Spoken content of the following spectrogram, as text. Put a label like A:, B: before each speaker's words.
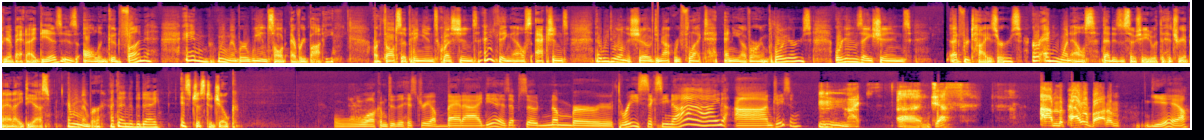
A: history of bad ideas
B: is all in good fun. And remember, we insult everybody. Our thoughts, opinions, questions, anything else, actions that we do on the show do not reflect any of our employers, organizations, advertisers, or anyone else that is associated with the history of bad ideas. And remember, at the end of the day, it's just a joke. Welcome to the History of Bad Ideas, episode number 369. I'm Jason.
C: Nice.
D: I'm Jeff.
E: I'm the power bottom.
B: Yeah,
